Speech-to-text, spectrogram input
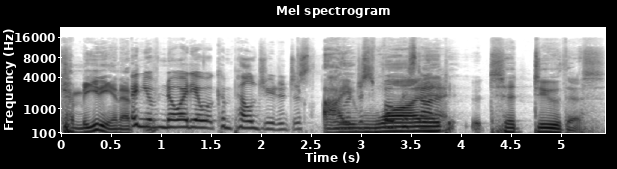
comedian. At and you have no idea what compelled you to just, I just wanted to do this.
